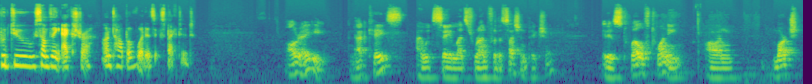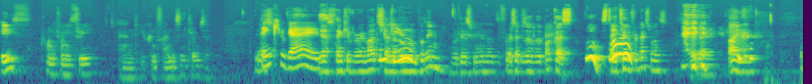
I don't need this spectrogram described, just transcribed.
who do something extra on top of what is expected. Alrighty. In that case, I would say let's run for the session picture. It is 1220 on March 8th, 2023, and you can find this in Tromsø. Yes. Thank you, guys. Yes, thank you very much. Thank and uh, you. Lulu Pudding with this being the first episode of the podcast. Woo! Stay tuned for next ones. Bye-bye. Bye.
